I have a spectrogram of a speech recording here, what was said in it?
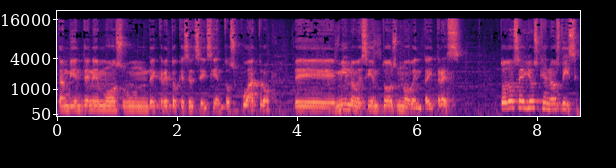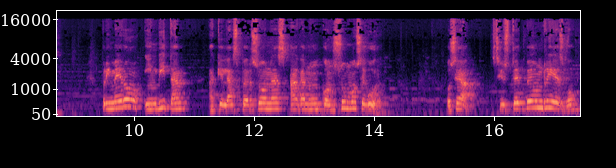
También tenemos un decreto que es el 604 de 1993. Todos ellos que nos dicen, primero invitan a que las personas hagan un consumo seguro. O sea, si usted ve un riesgo,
